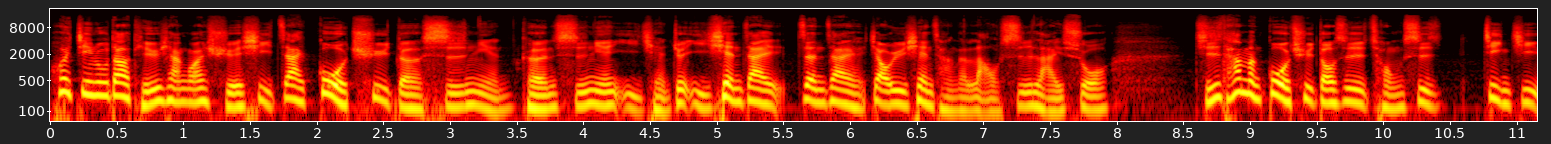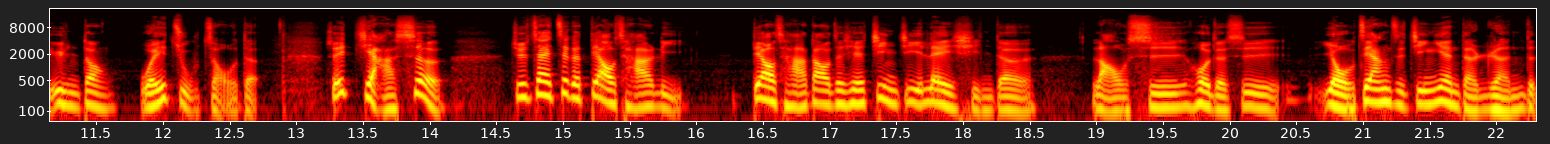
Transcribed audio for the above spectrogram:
会进入到体育相关学系，在过去的十年，可能十年以前，就以现在正在教育现场的老师来说，其实他们过去都是从事竞技运动为主轴的，所以假设就在这个调查里调查到这些竞技类型的。老师或者是有这样子经验的人的，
